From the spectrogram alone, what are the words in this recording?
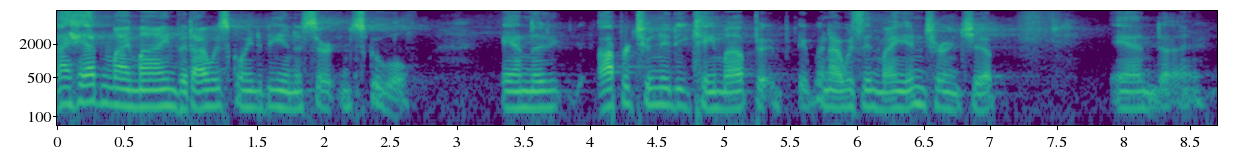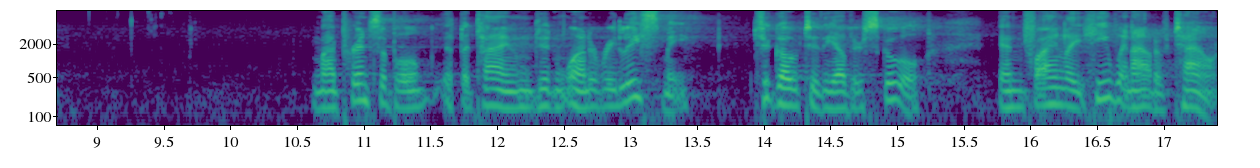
I had in my mind that I was going to be in a certain school. And the opportunity came up when I was in my internship, and uh, my principal at the time didn't want to release me to go to the other school. And finally, he went out of town.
